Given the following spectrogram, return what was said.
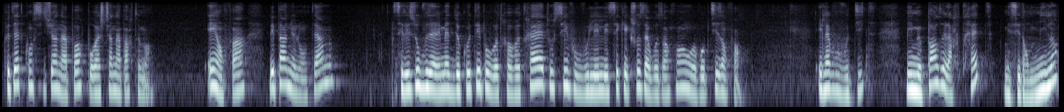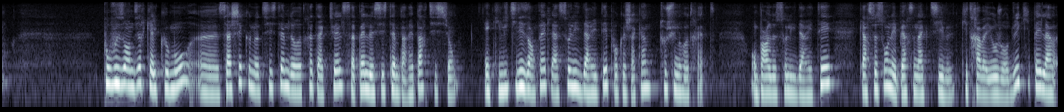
peut-être constituer un apport pour acheter un appartement. Et enfin, l'épargne long terme, c'est les sous que vous allez mettre de côté pour votre retraite ou si vous voulez laisser quelque chose à vos enfants ou à vos petits-enfants. Et là, vous vous dites, mais il me parle de la retraite, mais c'est dans mille ans. Pour vous en dire quelques mots, euh, sachez que notre système de retraite actuel s'appelle le système par répartition et qu'il utilise en fait la solidarité pour que chacun touche une retraite. On parle de solidarité car ce sont les personnes actives qui travaillent aujourd'hui qui payent la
